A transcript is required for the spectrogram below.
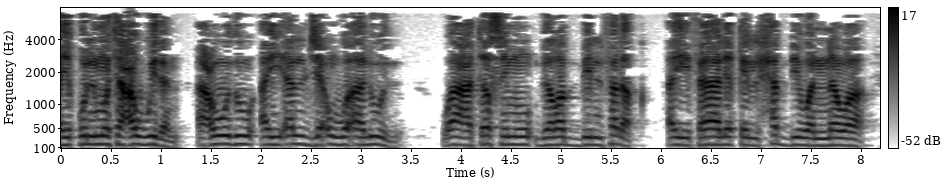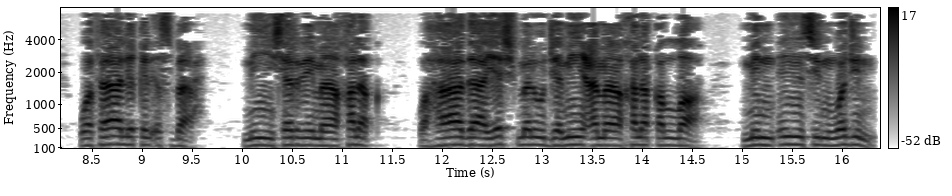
أي قل متعوذا. أعوذ أي ألجأ وألوذ. وأعتصم برب الفلق. أي فالق الحب والنوى وفالق الإصباح من شر ما خلق وهذا يشمل جميع ما خلق الله من إنس وجن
